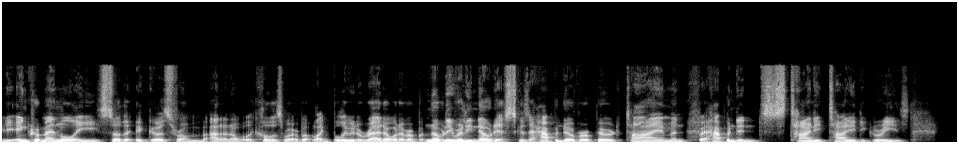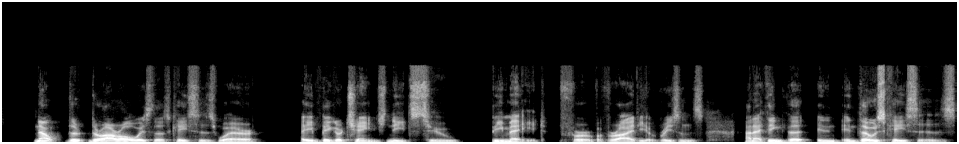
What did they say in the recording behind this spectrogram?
incrementally so that it goes from, I don't know what the colors were, but like blue to red or whatever. But nobody really noticed because it happened over a period of time and it happened in tiny, tiny degrees. Now, there, there are always those cases where a bigger change needs to be made for a variety of reasons. And I think that in, in those cases,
